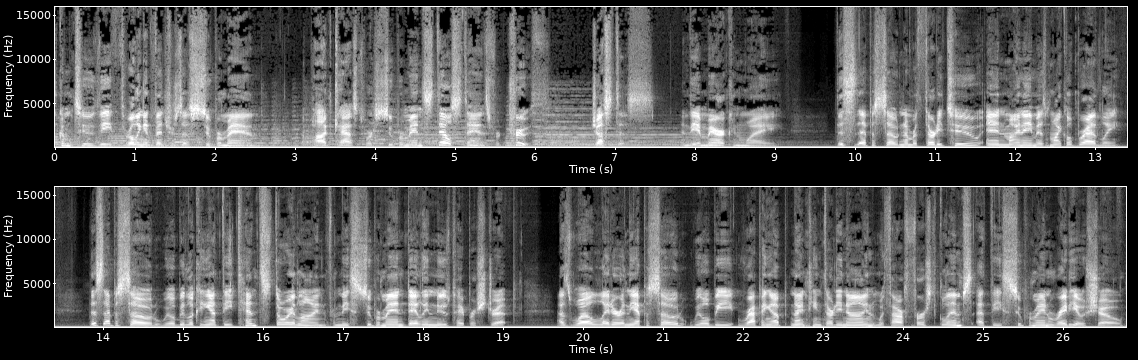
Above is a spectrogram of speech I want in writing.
welcome to the Thrilling Adventures of Superman, a podcast where Superman still stands for truth, justice, and the American way. This is episode number 32, and my name is Michael Bradley. This episode, we'll be looking at the 10th storyline from the Superman Daily newspaper strip. As well, later in the episode, we'll be wrapping up 1939 with our first glimpse at the Superman radio show.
